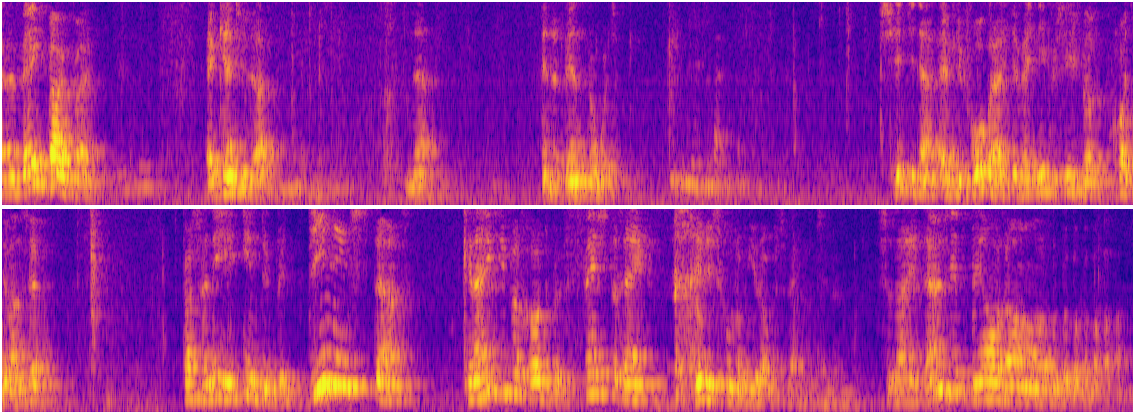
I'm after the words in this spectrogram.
En een week buikpijn. Herkent u dat? Nou. En dat bent nooit. Zit je daar? Heb je voorbereid? Je weet niet precies wat God je laat zeggen. Pas wanneer je in de bediening staat, krijg je van God de bevestiging. Dit is goed om hierover te spreken. Zodra je daar zit, ben je al.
